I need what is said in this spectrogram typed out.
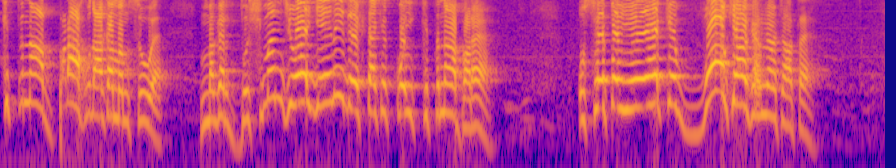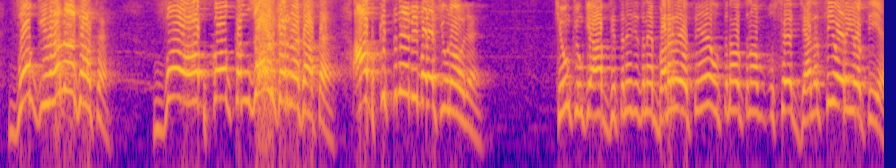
کتنا بڑا خدا کا ممسو ہے۔ مگر دشمن جو ہے یہ نہیں دیکھتا کہ کوئی کتنا بڑا ہے۔ اسے تو یہ ہے کہ وہ کیا کرنا چاہتا ہے۔ وہ گرانا چاہتا ہے۔ وہ آپ کو کمزور کرنا چاہتا ہے۔ آپ کتنے بھی بڑے کیوں نہ ہو جائیں۔ کیوں؟ کیونکہ آپ جتنے جتنے بڑھ رہے ہوتے ہیں، اتنا اتنا اسے جیلسی ہو رہی ہوتی ہے۔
